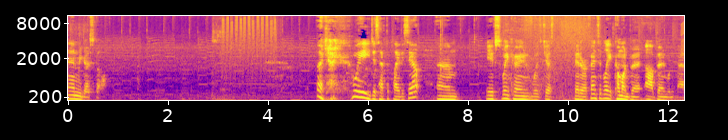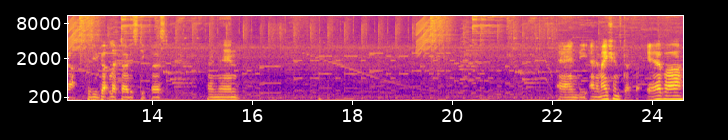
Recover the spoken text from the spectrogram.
and we go Scald. Okay, we just have to play this out. Um, if Suicune was just better offensively, come on, Burn. Ah, Burn wouldn't matter because he's got leftover stick first, and then. And the animations go forever.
